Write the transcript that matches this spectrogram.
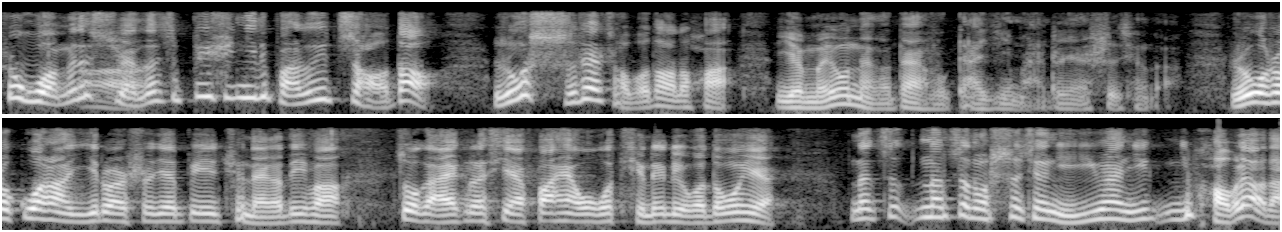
说我们的选择是必须你得把东西找到，如果实在找不到的话，也没有哪个大夫敢隐瞒这件事情的。如果说过上一段时间，病人去哪个地方做个 X 光线，发现我我体内里有个东西，那这那这种事情你医院你你跑不了的。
